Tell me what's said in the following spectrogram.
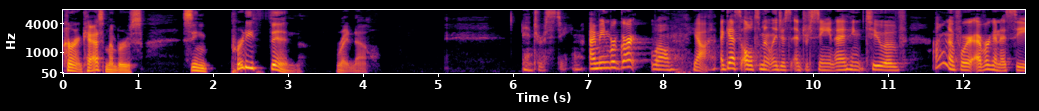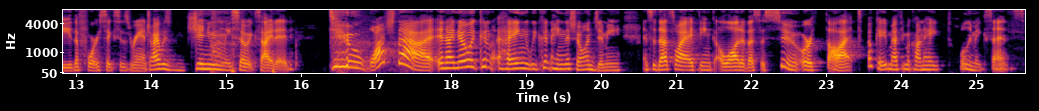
current cast members seem pretty thin right now. Interesting. I mean, regard, well, yeah, I guess ultimately just interesting. And I think too of, I don't know if we're ever going to see the Four Sixes Ranch. I was genuinely so excited to watch that. And I know it couldn't hang, we couldn't hang the show on Jimmy. And so that's why I think a lot of us assume or thought, okay, Matthew McConaughey totally makes sense.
